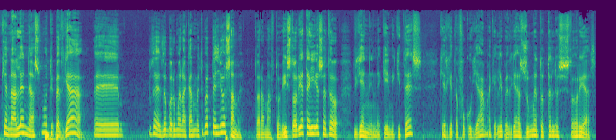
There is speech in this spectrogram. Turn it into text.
και να λένε ας πούμε ότι παιδιά ε, δεν, δεν μπορούμε να κάνουμε τίποτα, τελειώσαμε τώρα με αυτό. Η ιστορία τελείωσε εδώ. Βγαίνουν και οι νικητές και έρχεται ο Φουκουγιάμα και λέει παιδιά ζούμε το τέλος της ιστορίας.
